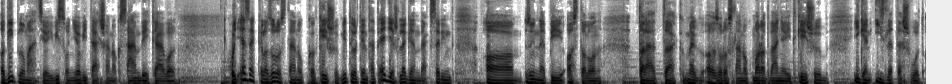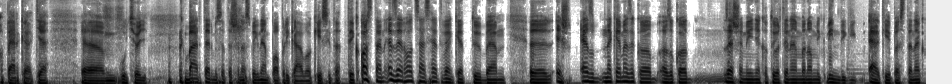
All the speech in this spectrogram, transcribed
a diplomáciai viszony javításának szándékával. Hogy ezekkel az oroszlánokkal később mi történt, hát egyes legendák szerint az ünnepi asztalon találták meg az oroszlánok maradványait később. Igen, ízletes volt a perkeltje, úgyhogy bár természetesen ezt még nem paprikával készítették. Aztán 1672-ben, ö, és ez, nekem ezek a, azok a, az események a történelemben, amik mindig elképesztenek.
